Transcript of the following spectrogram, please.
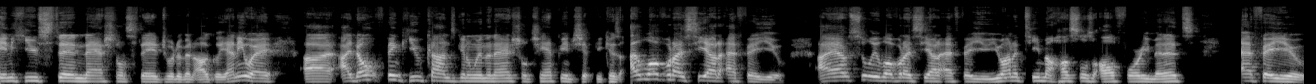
in Houston, national stage would have been ugly. Anyway, uh, I don't think UConn's going to win the national championship because I love what I see out of FAU. I absolutely love what I see out of FAU. You want a team that hustles all 40 minutes? FAU.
